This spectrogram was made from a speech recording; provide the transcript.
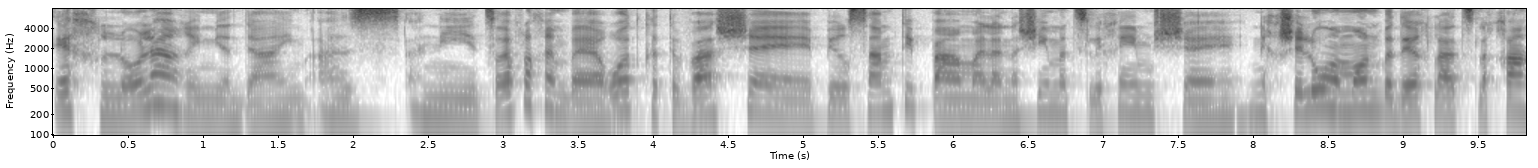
איך לא להרים ידיים, אז אני אצרף לכם בהערות כתבה שפרסמתי פעם על אנשים מצליחים שנכשלו המון בדרך להצלחה.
